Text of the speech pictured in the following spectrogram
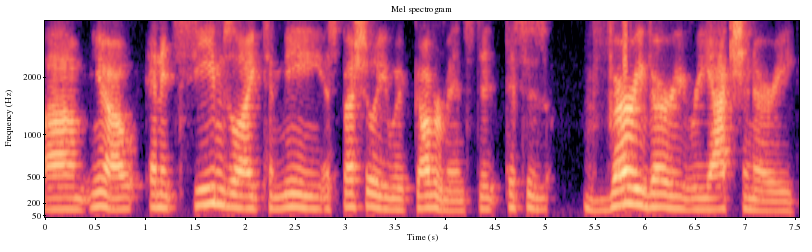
Um, you know, and it seems like to me, especially with governments, that this is very, very reactionary.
